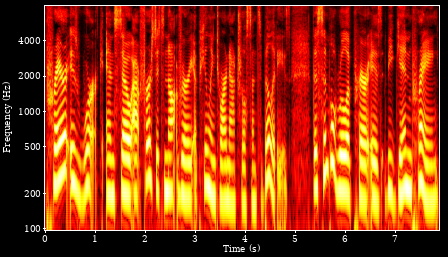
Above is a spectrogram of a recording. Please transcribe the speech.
Prayer is work, and so at first it's not very appealing to our natural sensibilities. The simple rule of prayer is begin praying,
